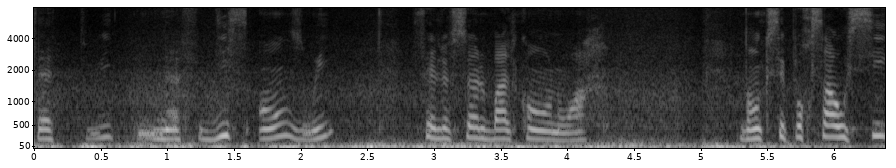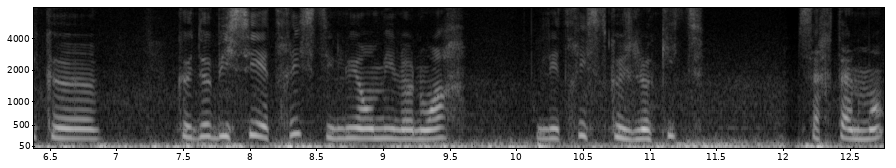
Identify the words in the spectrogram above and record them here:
7, 8, 9, 10, 11, oui. C'est le seul balcon en noir. Donc c'est pour ça aussi que, que Debussy est triste, ils lui ont mis le noir. Il est triste que je le quitte, certainement,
